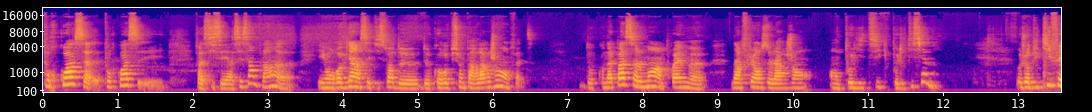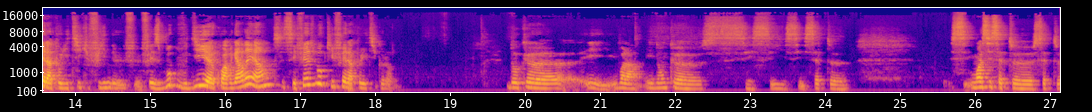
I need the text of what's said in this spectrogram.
Pourquoi ça Pourquoi c'est Enfin, si c'est assez simple, hein, et on revient à cette histoire de, de corruption par l'argent, en fait. Donc, on n'a pas seulement un problème euh, d'influence de l'argent en politique politicienne. Aujourd'hui, qui fait la politique? Facebook vous dit euh, quoi regarder. Hein c'est Facebook qui fait la politique aujourd'hui. Donc, euh, voilà. Et donc, euh, c'est cette. moi, c'est cette, cette,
